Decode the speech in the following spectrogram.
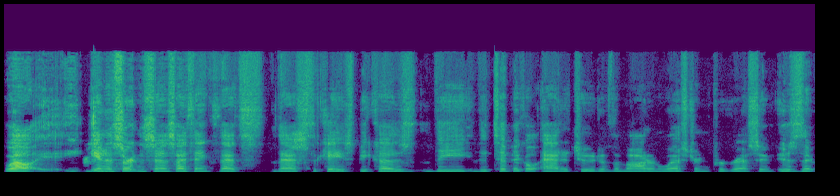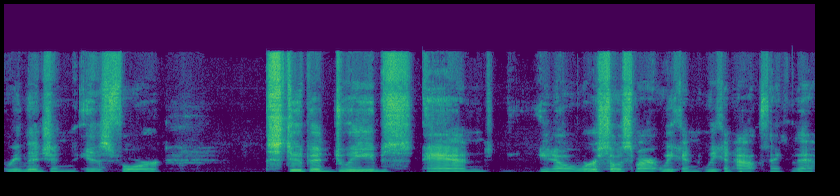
Well, hmm. in a certain sense, I think that's that's the case because the the typical attitude of the modern Western progressive is that religion is for stupid dweebs, and you know we're so smart we can we can outthink them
